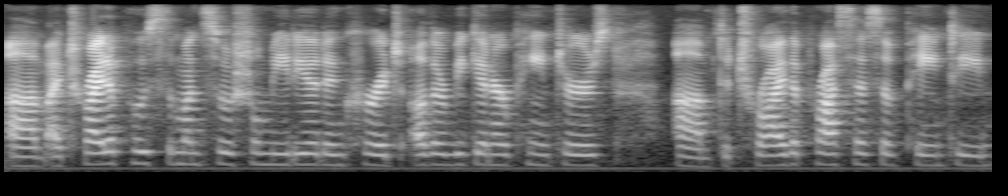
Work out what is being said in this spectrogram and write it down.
Um, I try to post them on social media to encourage other beginner painters um, to try the process of painting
